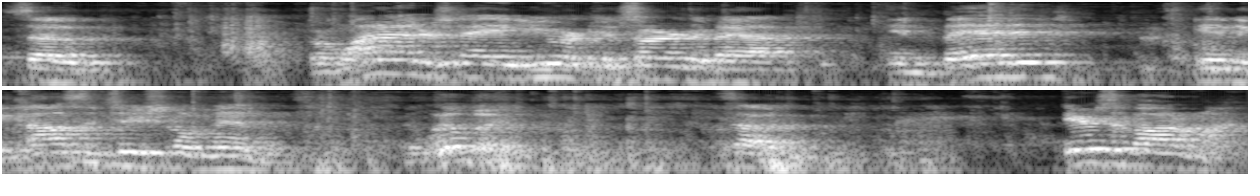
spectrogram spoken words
So, from what I understand, you are concerned about embedded in the constitutional amendment. It will be. So, here's the bottom line.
